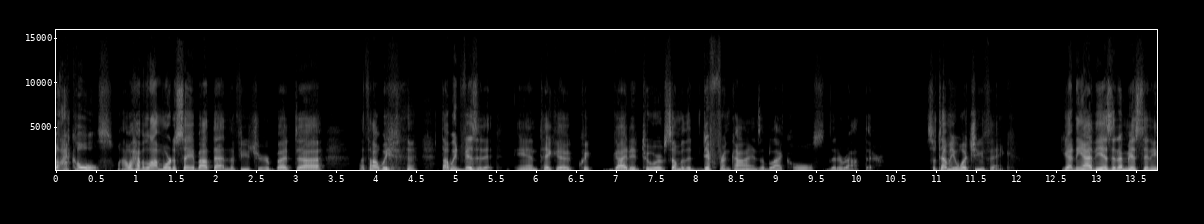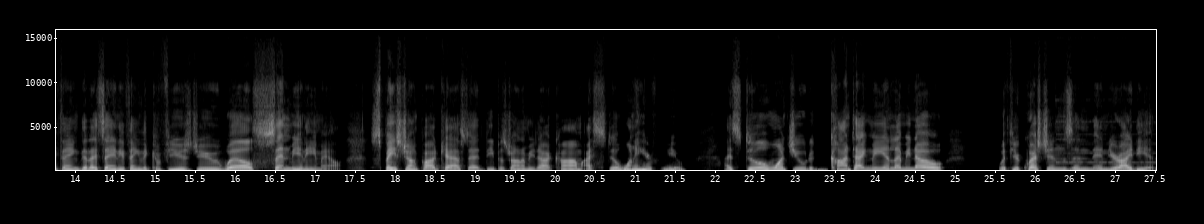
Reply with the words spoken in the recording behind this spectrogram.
black holes. I'll have a lot more to say about that in the future, but uh, I thought we thought we'd visit it and take a quick guided tour of some of the different kinds of black holes that are out there. So tell me what you think. You got any ideas? Did I miss anything? Did I say anything that confused you? Well, send me an email. Spacejunkpodcast at deepastronomy.com. I still want to hear from you. I still want you to contact me and let me know with your questions and, and your ideas.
